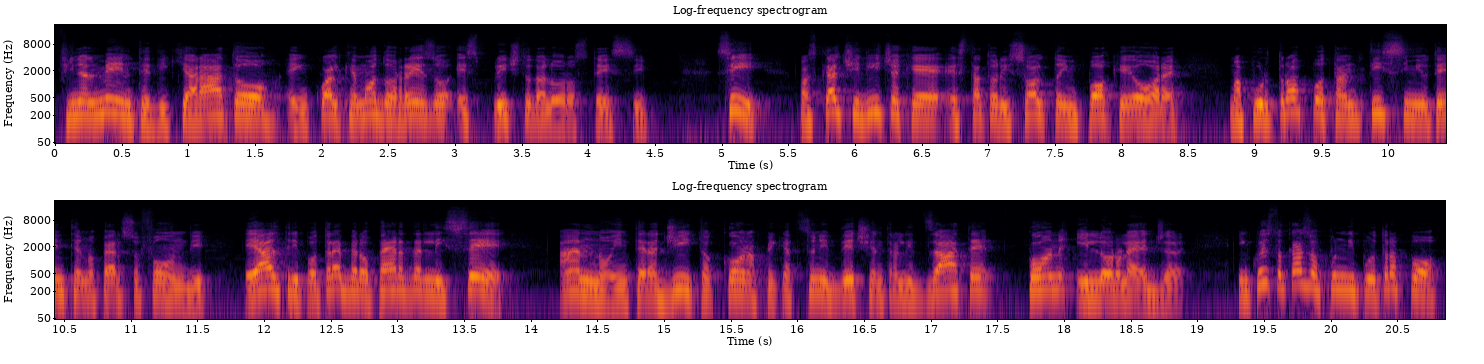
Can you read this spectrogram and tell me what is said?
finalmente dichiarato e in qualche modo reso esplicito da loro stessi. Sì, Pascal ci dice che è stato risolto in poche ore, ma purtroppo tantissimi utenti hanno perso fondi e altri potrebbero perderli se hanno interagito con applicazioni decentralizzate con il loro ledger. In questo caso, quindi, purtroppo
